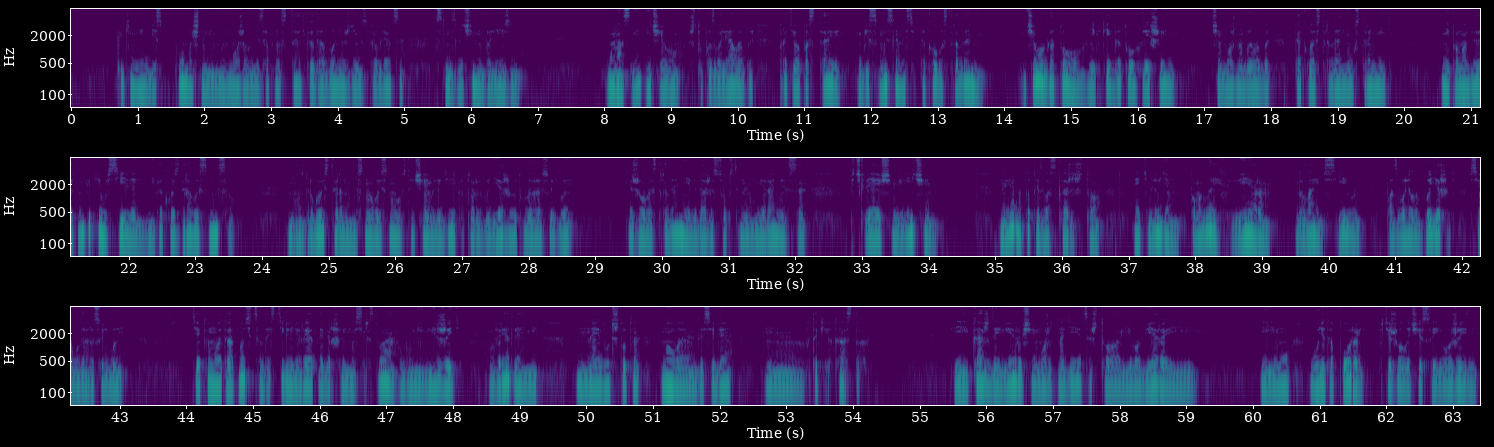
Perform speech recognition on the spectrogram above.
Какими беспомощными мы можем внезапно стать, когда вынуждены справляться с неизлечимой болезнью. У нас нет ничего, что позволяло бы противопоставить бессмысленности такого страдания – Ничего готового, никаких готовых решений, чем можно было бы такое страдание устранить. Не помогают никакие усилия, никакой здравый смысл. Но с другой стороны, мы снова и снова встречаем людей, которые выдерживают удары судьбы. Тяжелое страдание или даже собственное умирание с впечатляющим величием. Наверное, кто-то из вас скажет, что этим людям помогла их вера, дала им силы, позволила выдержать все удары судьбы – те, кому это относится, достигли, вероятно, вершины мастерства в умении жить. Вряд ли они найдут что-то новое для себя в таких кастах. И каждый верующий может надеяться, что его вера и, и ему будет опорой в тяжелые часы его жизни.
